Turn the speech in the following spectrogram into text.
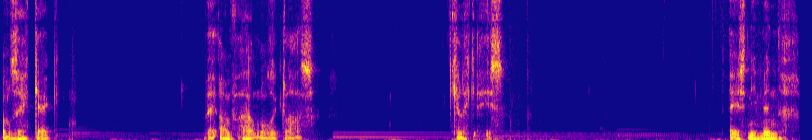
om te zeggen: kijk, wij aanvaarden onze Klaas gelijk hij is. Hij is niet minder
